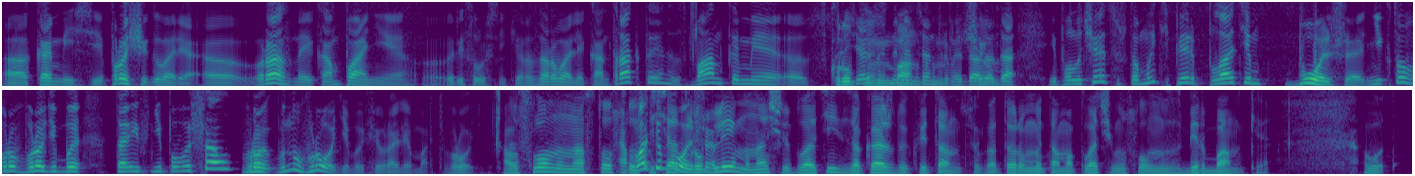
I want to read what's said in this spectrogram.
а, комиссии. Проще говоря, э, разные компании, э, ресурсники разорвали контракты с банками, с крупными банками, центрами. Да, да, да. И получается, что мы теперь платим больше. Никто вроде бы тариф не повышал, ну, вроде бы в феврале-марте, вроде. А условно на 100-150 а рублей мы начали платить за каждую квитанцию, которую мы там оплачиваем условно в Сбербанке. Вот.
